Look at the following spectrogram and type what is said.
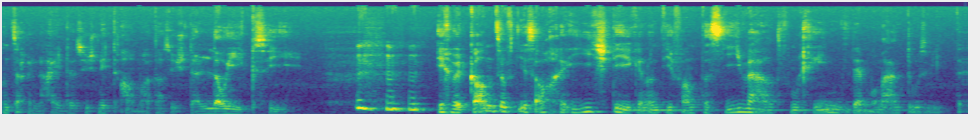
und sagen, nein, das ist nicht Amma, das ist der Loi ich würde ganz auf die Sachen einsteigen und die Fantasiewelt vom Kind in dem Moment ausweiten.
